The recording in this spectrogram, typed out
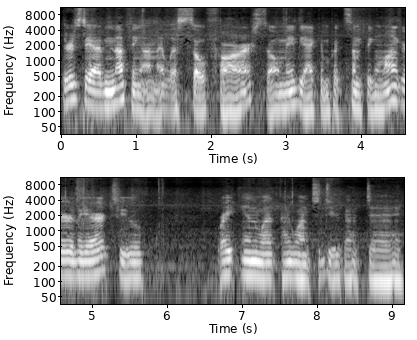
Thursday I have nothing on my list so far, so maybe I can put something longer there to write in what I want to do that day.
